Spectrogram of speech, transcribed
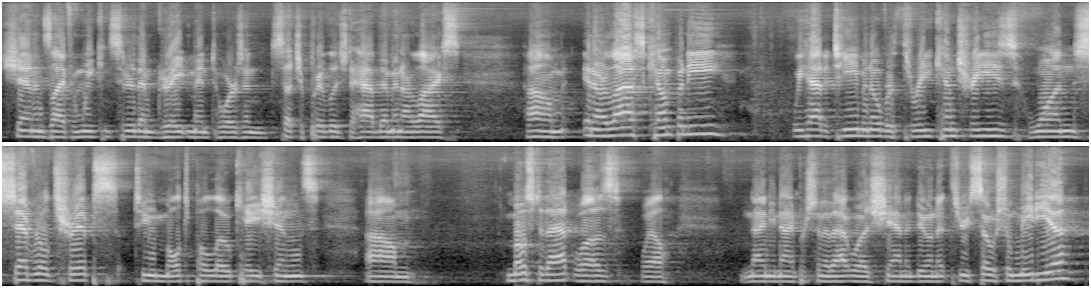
Shannon's life, and we consider them great mentors and such a privilege to have them in our lives. Um, in our last company, we had a team in over three countries, won several trips to multiple locations. Um, most of that was, well, 99% of that was Shannon doing it through social media.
